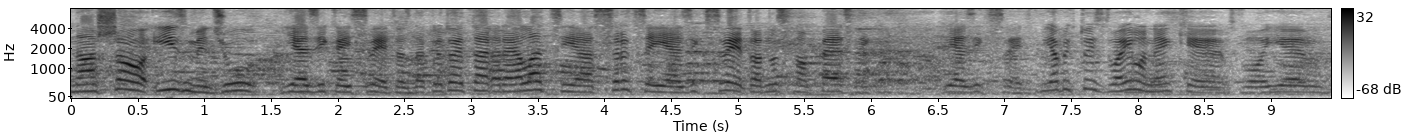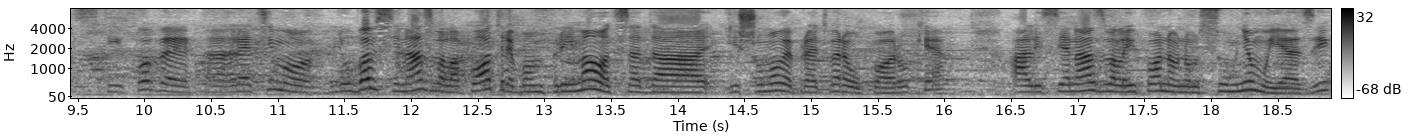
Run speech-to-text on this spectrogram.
našao između jezika i sveta. Dakle, to je ta relacija srce, jezik, svet, odnosno pesnik jezik svet. Ja bih tu izdvojila neke tvoje stihove. Recimo, ljubav si nazvala potrebom primaoca da i šumove pretvara u poruke, ali si je nazvala i ponovnom sumnjom u jezik,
